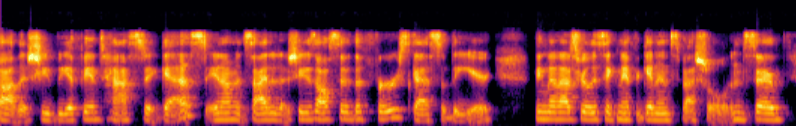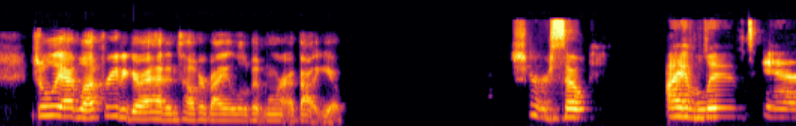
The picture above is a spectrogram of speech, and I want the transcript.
thought that she'd be a fantastic guest. And I'm excited that she's also the first guest of the year. I think that that's really significant and special. And so, Juli, I'd love for you to go ahead and tell everybody a little bit more about you. Sure. So, I have lived in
